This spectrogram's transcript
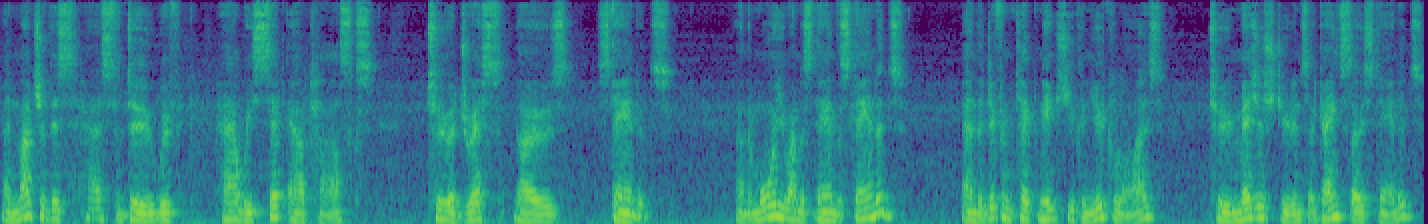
And much of this has to do with how we set our tasks to address those standards. And the more you understand the standards and the different techniques you can utilize to measure students against those standards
